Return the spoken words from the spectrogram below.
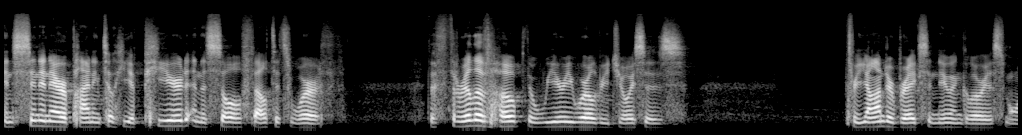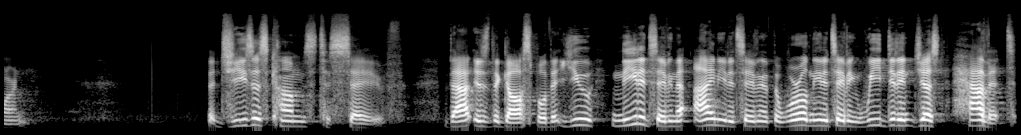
in sin and error pining till he appeared and the soul felt its worth. The thrill of hope, the weary world rejoices. For yonder breaks a new and glorious morn. That Jesus comes to save. That is the gospel that you needed saving, that I needed saving, that the world needed saving. We didn't just have it.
